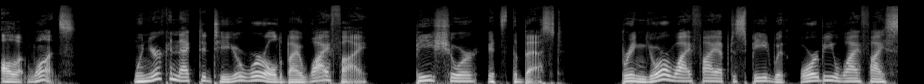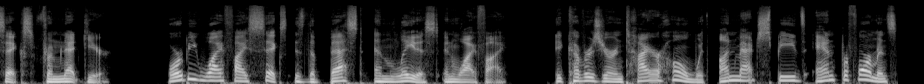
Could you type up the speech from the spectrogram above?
all at once? When you're connected to your world by Wi Fi, be sure it's the best. Bring your Wi Fi up to speed with Orbi Wi Fi 6 from Netgear. Orbi Wi Fi 6 is the best and latest in Wi Fi. It covers your entire home with unmatched speeds and performance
